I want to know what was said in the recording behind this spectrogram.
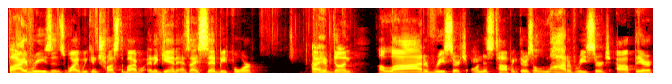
five reasons why we can trust the Bible. And again, as I said before, I have done a lot of research on this topic. There's a lot of research out there.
